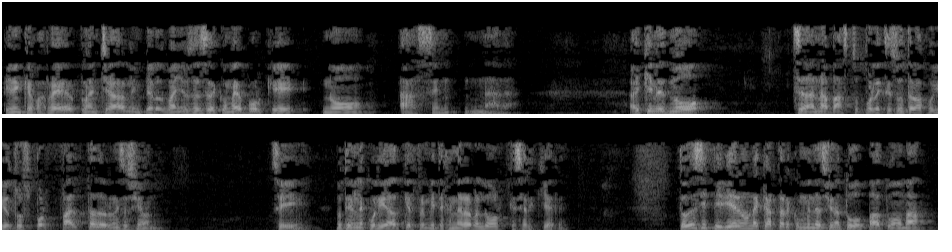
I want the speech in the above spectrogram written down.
Tienen que barrer, planchar, limpiar los baños, hacer de comer porque no hacen nada. Hay quienes no se dan abasto por el exceso de trabajo y otros por falta de organización. ¿Sí? No tienen la cualidad que les permite generar valor que se requiere. Entonces, si pidieran una carta de recomendación a tu papá o tu mamá,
